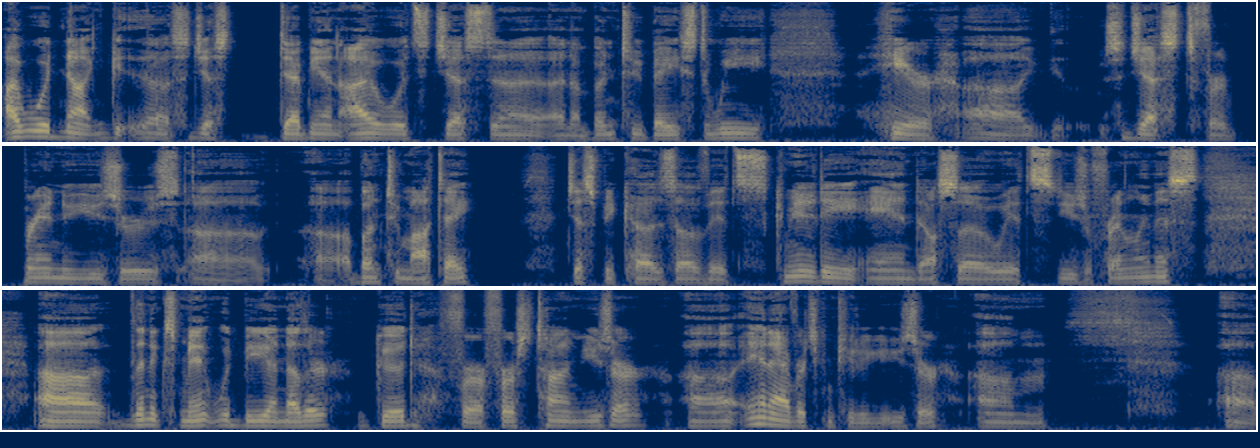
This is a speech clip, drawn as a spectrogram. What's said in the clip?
I would not uh, suggest Debian. I would suggest uh, an Ubuntu based. We here uh, suggest for brand new users uh, uh, Ubuntu Mate just because of its community and also its user friendliness. Uh, Linux Mint would be another good for a first time user uh, and average computer user. Um, uh,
